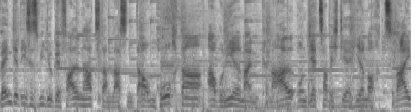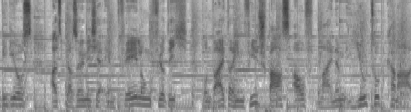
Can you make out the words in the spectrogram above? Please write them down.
Wenn dir dieses Video gefallen hat, dann lass einen Daumen hoch da, abonniere meinen Kanal und jetzt habe ich dir hier noch zwei Videos als persönliche Empfehlung für dich und weiterhin viel Spaß auf meinem YouTube-Kanal.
